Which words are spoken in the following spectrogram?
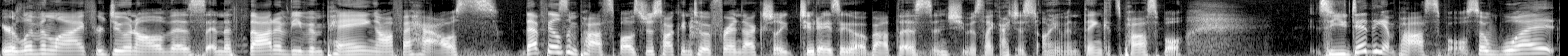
you're living life, you're doing all of this, and the thought of even paying off a house, that feels impossible. I was just talking to a friend actually two days ago about this, and she was like, I just don't even think it's possible. So you did the impossible. So what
